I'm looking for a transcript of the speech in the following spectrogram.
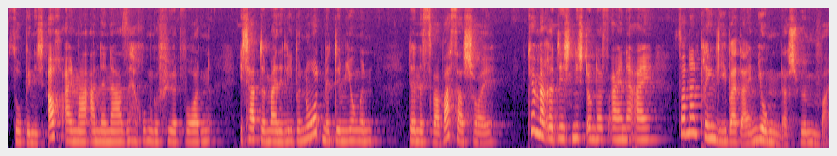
So bin ich auch einmal an der Nase herumgeführt worden. Ich hatte meine liebe Not mit dem Jungen, denn es war wasserscheu. Kümmere dich nicht um das eine Ei, sondern bring lieber deinen Jungen das Schwimmen bei.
